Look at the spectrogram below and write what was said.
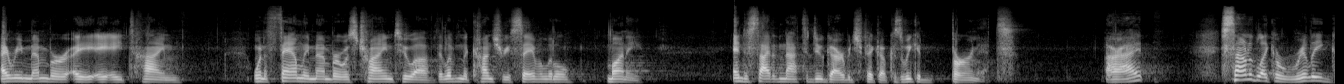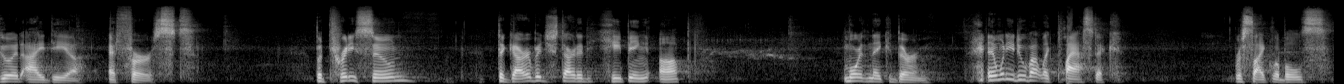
I remember a, a, a, time when a family member was trying to, uh, they lived in the country, save a little money, and decided not to do garbage pickup because we could burn it. All right? Sounded like a really good idea at first. But pretty soon, the garbage started heaping up more than they could burn. And what do you do about like plastic? Recyclables.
